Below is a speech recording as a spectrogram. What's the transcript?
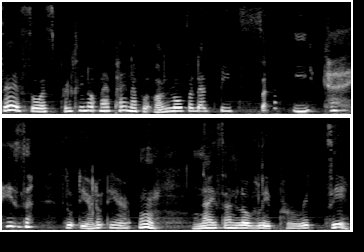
So so i'm sprinkling up my pineapple all over that pizza. Yeah, guys. Look there look there. Mm nice and lovely pretty.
